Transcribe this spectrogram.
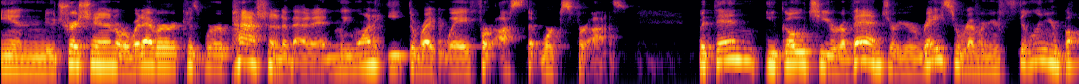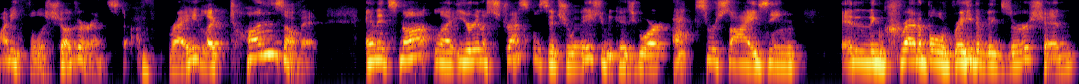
in nutrition or whatever because we're passionate about it and we want to eat the right way for us that works for us. But then you go to your event or your race or whatever, and you're filling your body full of sugar and stuff, right? Like tons of it. And it's not like you're in a stressful situation because you are exercising at an incredible rate of exertion,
